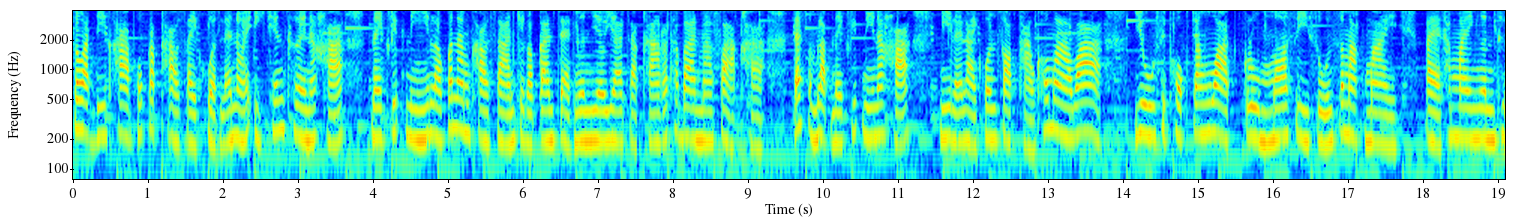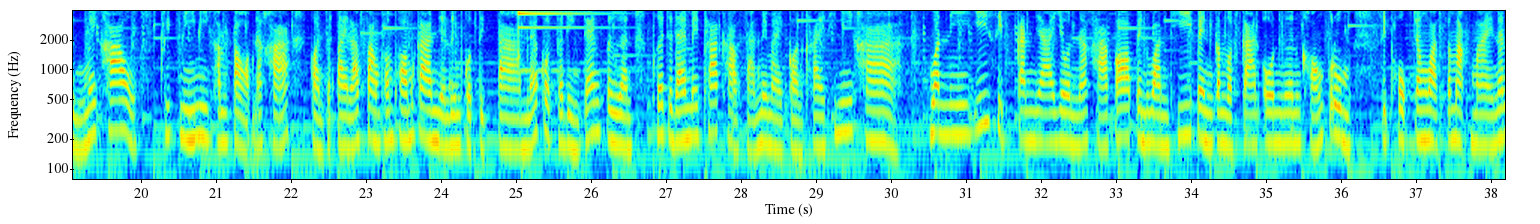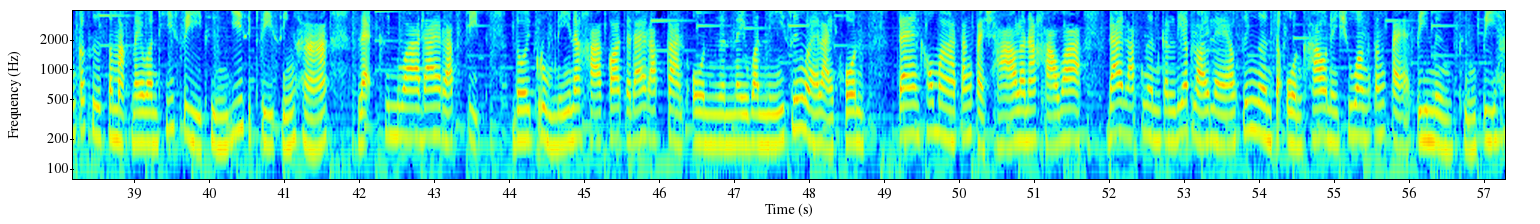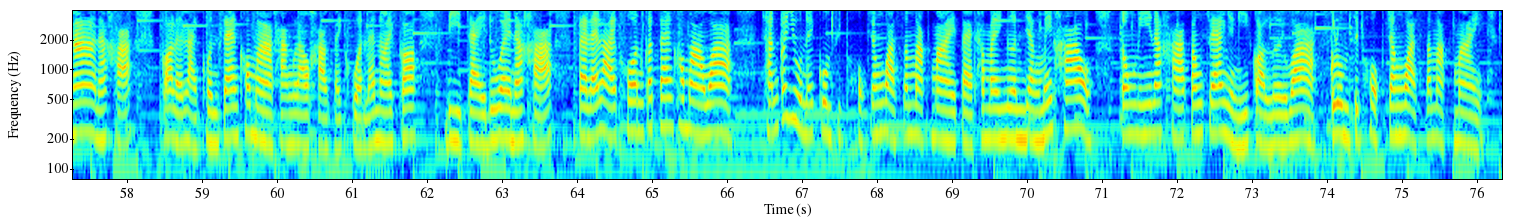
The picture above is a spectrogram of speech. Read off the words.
สวัสดีค่ะ พบกับข่าวใส่ขวดและน้อยอีกเช่นเคยนะคะ ในคลิปนี้เราก็นำข่าวสารเกี่ยวกับการแจกเงินเยียวยาจากทางรัฐบาลมาฝากค่ะ และสำหรับในคลิปนี้นะคะ มีหลาย ๆ คนสอบถามเข้ามาว่า อยู่ 16 จังหวัดกลุ่มม 40 สมัครใหม่ แต่ทำไมเงินถึงไม่เข้า คลิปนี้มีคำตอบนะคะ ก่อนจะไปรับฟังพร้อมๆ กันอย่าลืมกดติดตาม และกดกระดิ่งแจ้งเตือน เพื่อจะได้ไม่พลาดข่าวสารใหม่ๆ ก่อนใครที่นี่ค่ะ วันนี้ 20 กันยายนนะคะ ก็เป็นวันที่เป็นกำหนดการโอนเงินของกลุ่ม 16 จังหวัดสมัครใหม่ นั่นก็คือสมัครในวันที่ 4 ถึง 24 สิงหา และขึ้นว่าได้รับสิทธิ์ โดยกลุ่มนี้นะคะก็จะได้รับการโอนเงินในวันนี้ ซึ่งหลาย ๆ คน แจ้งเข้ามาตั้งแต่เช้าแล้วนะคะว่าได้รับเงินกันเรียบร้อยแล้ว ซึ่งเงินจะโอนเข้าในช่วงตั้งแต่ตีหนึ่งถึงตีห้านะคะ ก็หลายๆ คนแจ้งเข้ามาทางเราข่าวใส่ขวดและน้อยก็ดีใจด้วยนะคะ แต่หลายๆ คนก็แจ้งเข้ามาว่า ฉันก็อยู่ในกลุ่ม 16 จังหวัดสมัครใหม่ แต่ทำไมเงินยังไม่เข้า ตรงนี้นะคะต้องแจ้งอย่างนี้ก่อนเลยว่า กลุ่ม 16 จังหวัดสมัครใหม่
